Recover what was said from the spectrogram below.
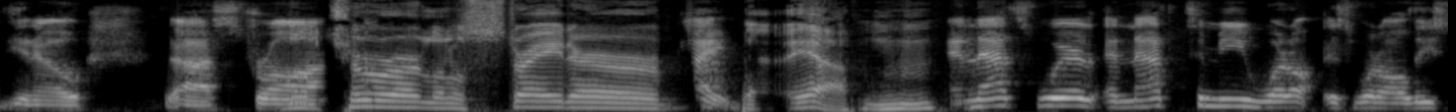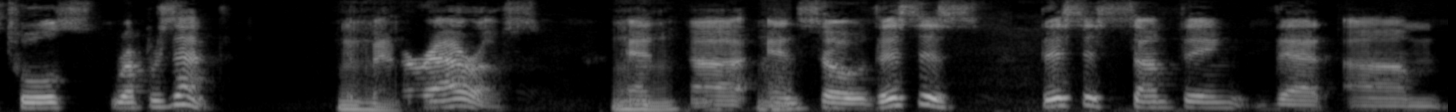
you know uh, a little strong truer, a little straighter. right Yeah. hmm and that's where and that to me what is what all these tools represent the Mhm. better arrows and uh, mhm. and so this is this is something that um,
